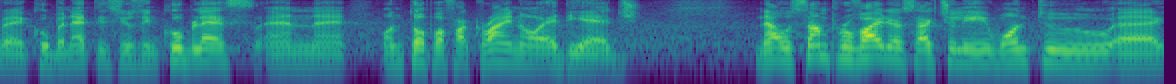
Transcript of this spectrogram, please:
uh, Kubernetes using kubeless and uh, on top of Akraino at the edge. Now, some providers actually want to uh,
